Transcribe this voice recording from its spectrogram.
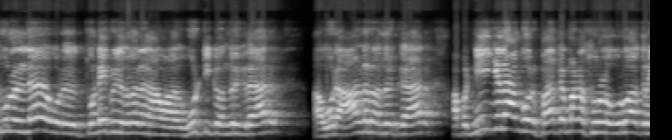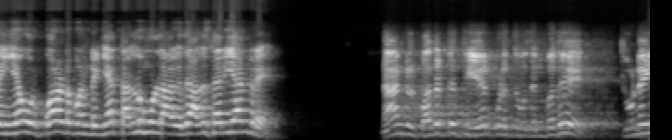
சூழல்ல ஒரு துணை தலைவர் ஊட்டிக்கு வந்திருக்கிறார். ஒரு ஆளுநர் வந்திருக்கார். அப்ப நீங்களே அங்க ஒரு பதட்டமான சூழலை உருவாக்குறீங்க ஒரு போராட்டம் பண்றீங்க தள்ளுமுள்ளாகுது அது சரியான்றேன் நாங்கள் பதட்டத்தை ஏற்படுத்துவது என்பது துணை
